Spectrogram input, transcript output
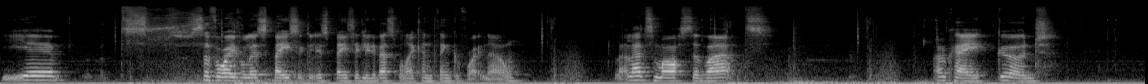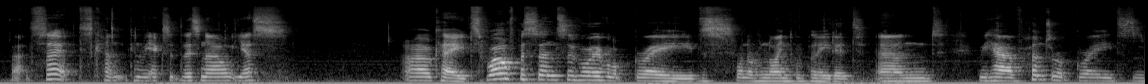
Yeah survivalist basically is basically the best one I can think of right now. Let's master that. Okay, good. That's it. Can, can we exit this now? Yes. Okay, 12% survival upgrades, one of nine completed, and we have hunter upgrades,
